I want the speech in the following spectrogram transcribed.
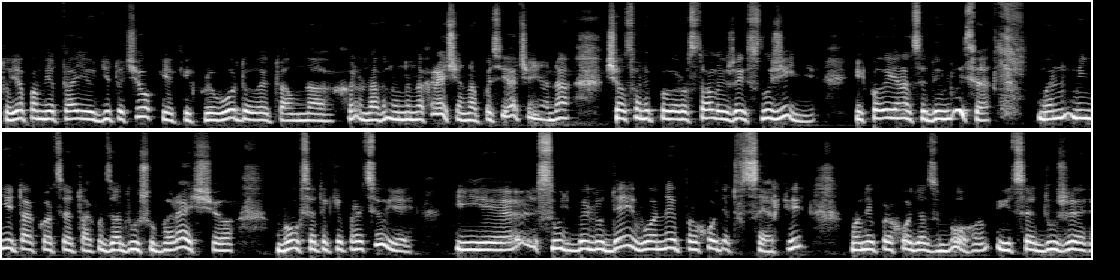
то я пам'ятаю діточок, яких приводили там на, на, ну, не на хрещення, на посвячення. Да? Зараз вони повиростали вже і в служінні. І коли я на це дивлюся, мені так оце так за душу бере, що Бог все-таки працює. І судьби людей вони проходять в церкві, вони проходять з Богом. І це дуже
